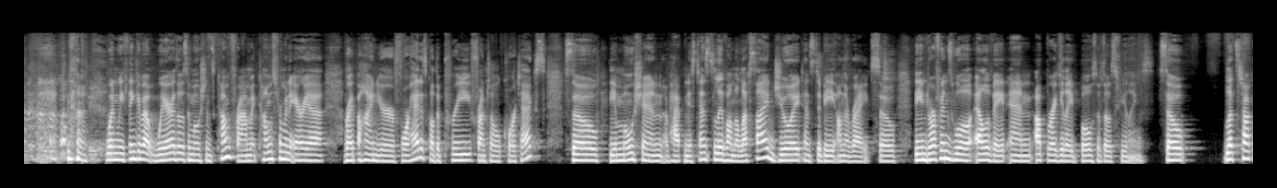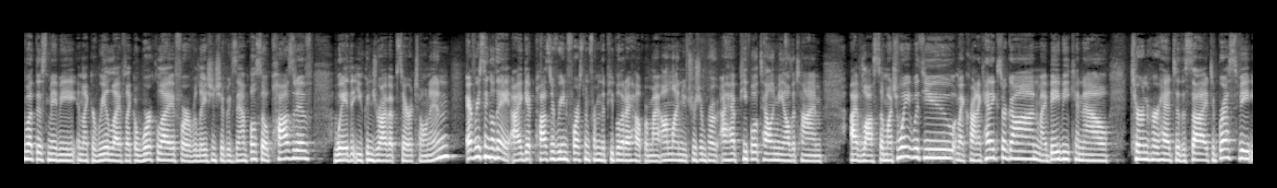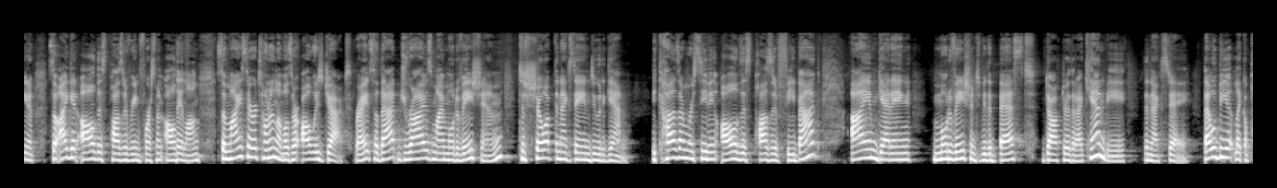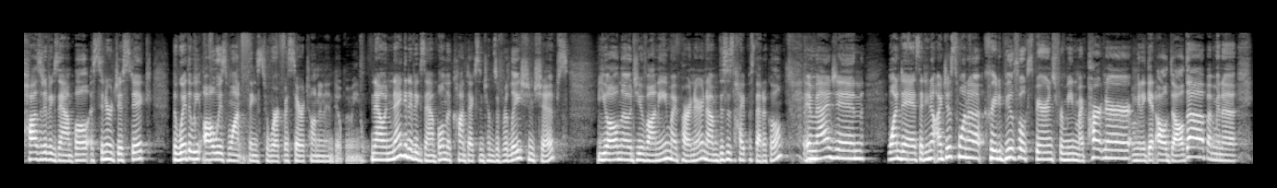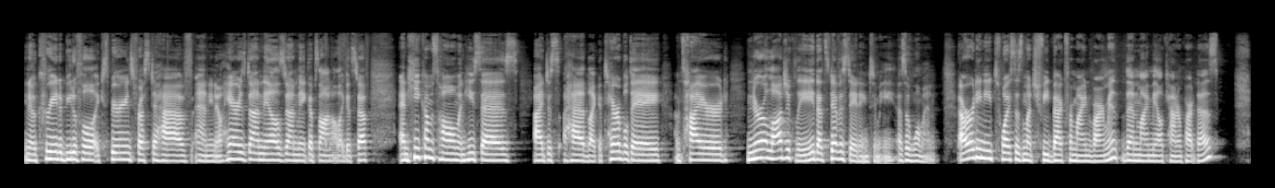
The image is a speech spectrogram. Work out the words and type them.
when we think about where those emotions come from, it comes from an area right behind your forehead. It's called the prefrontal cortex. So the emotion of happiness tends to live on the left side, joy tends to be on the right. So the endorphins will elevate and upregulate both of those feelings. So Let's talk about this maybe in like a real life, like a work life or a relationship example. So a positive way that you can drive up serotonin. Every single day, I get positive reinforcement from the people that I help or my online nutrition program. I have people telling me all the time, I've lost so much weight with you. My chronic headaches are gone. My baby can now turn her head to the side to breastfeed, you know. So I get all this positive reinforcement all day long. So my serotonin levels are always jacked, right? So that drives my motivation to show up the next day and do it again because I'm receiving all of this positive feedback, I am getting motivation to be the best doctor that I can be the next day. That would be like a positive example, a synergistic, the way that we always want things to work with serotonin and dopamine. Now, a negative example in the context in terms of relationships, you all know Giovanni, my partner. Now, this is hypothetical. Imagine one day I said, you know, I just want to create a beautiful experience for me and my partner. I'm going to get all dolled up. I'm going to, you know, create a beautiful experience for us to have. And, you know, hair is done, nails done, makeup's on, all that good stuff. And he comes home and he says, I just had like a terrible day. I'm tired. Neurologically, that's devastating to me as a woman. I already need twice as much feedback from my environment than my male counterpart does.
